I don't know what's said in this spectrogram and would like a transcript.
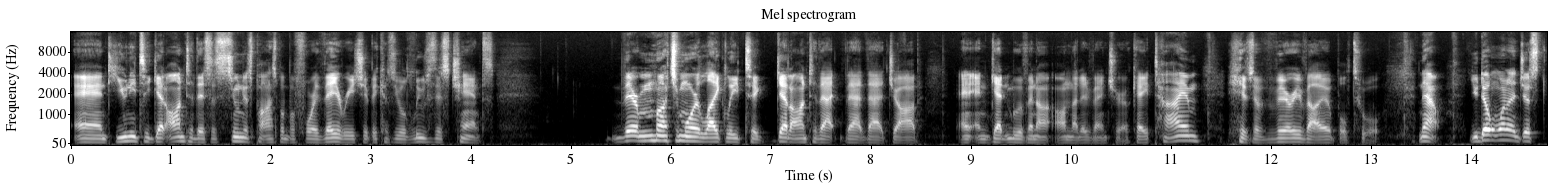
and you need to get onto this as soon as possible before they reach it because you'll lose this chance. They're much more likely to get onto that that that job and, and get moving on, on that adventure. Okay, time is a very valuable tool. Now, you don't want to just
